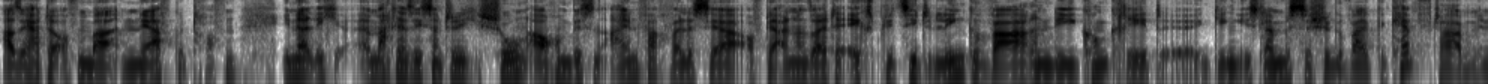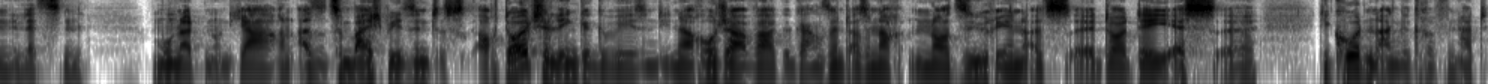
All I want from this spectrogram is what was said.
Also er hatte offenbar einen Nerv getroffen. Inhaltlich äh, macht er sich natürlich schon auch ein bisschen einfach, weil es ja auf der anderen Seite explizit Linke waren, die konkret äh, gegen islamistische Gewalt gekämpft haben in den letzten Monaten und Jahren. Also zum Beispiel sind es auch deutsche Linke gewesen, die nach Rojava gegangen sind, also nach Nordsyrien, als äh, dort der IS äh, die Kurden angegriffen hat.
